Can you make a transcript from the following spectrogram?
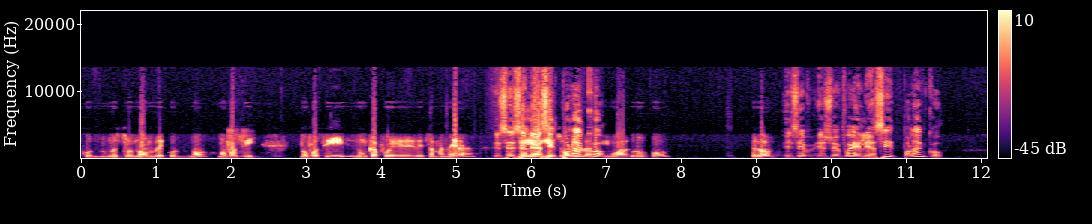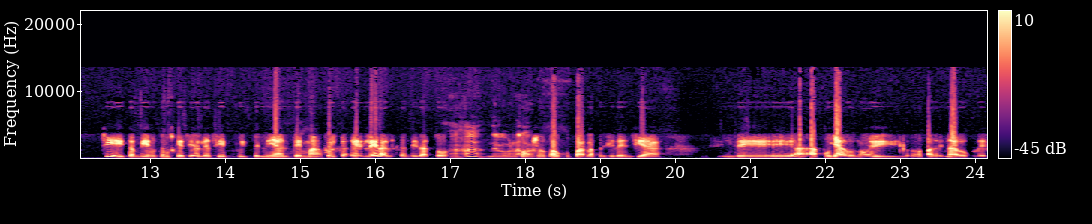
con nuestro nombre, con no, no fue así no fue así, nunca fue de esa manera. Ese es Eleacid Polanco. al grupo. Perdón. Ese, ese fue Eleacid Polanco. Sí, también lo tenemos que decir, Eleacid tenía el tema, fue él era el candidato del gobernador. A, ocupar la presidencia de apoyado no y apadrinado del,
